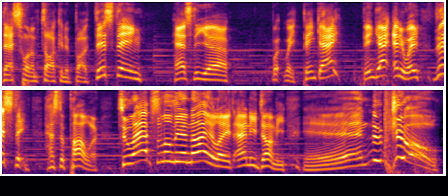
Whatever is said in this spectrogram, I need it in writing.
That's what I'm talking about. This thing has the, uh... Wait, wait pink eye? Pink eye? Anyway, this thing has the power to absolutely annihilate any dummy. And go!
